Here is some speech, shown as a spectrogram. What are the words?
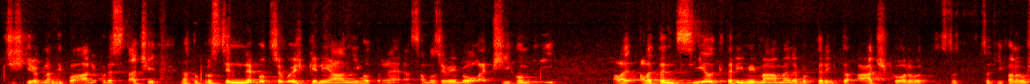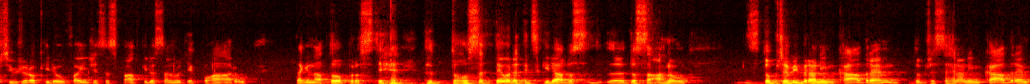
příští rok na ty poháry bude stačit. Na to prostě nepotřebuješ geniálního trenéra. Samozřejmě bylo lepší ho mít, ale, ale ten cíl, který my máme, nebo který to Ačko, nebo co, co ti fanoušci už roky doufají, že se zpátky dostanou do těch pohárů, tak na to prostě, toho se teoreticky dá dos, dosáhnout s dobře vybraným kádrem, dobře sehraným kádrem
